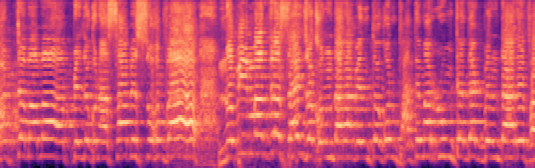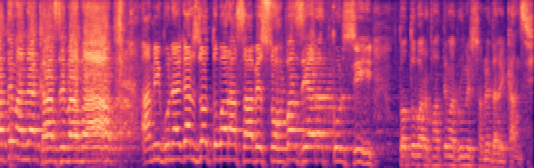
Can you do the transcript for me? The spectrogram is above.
ঘরটা বাবা, আপনি যখন আসাবে সোফা নবীর মাদ্রাসায় যখন দাঁড়াবেন, তখন ফাতেমার রুমটা দেখবেন, দাঁড়ে ফাতেমা লেখা আছে বাবা। আমি গুনাগার যতবার আসাবে সোহবা জিয়ারাত করছি, ততবার ফাতেমার রুমের সামনে দাঁড়িয়ে কাঁদছি।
